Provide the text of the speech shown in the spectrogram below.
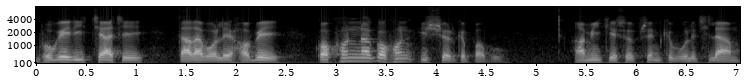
ভোগের ইচ্ছা আছে, তারা বলে, হবে, কখন না কখন ঈশ্বরকে পাবো। আমি কেশব সেনকে বলেছিলাম,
